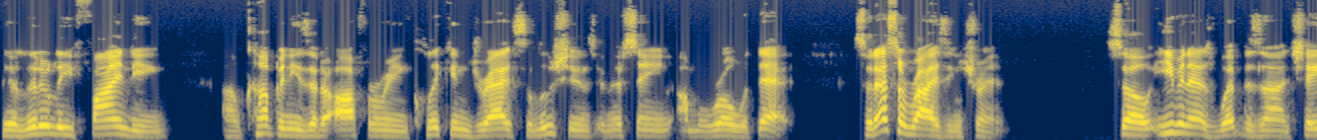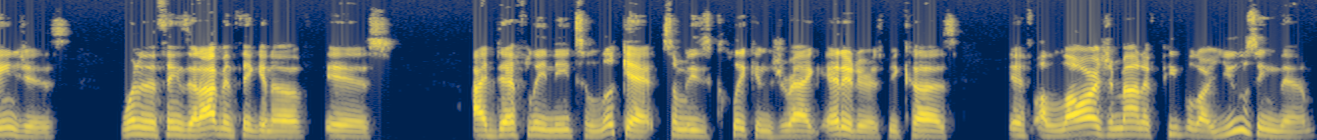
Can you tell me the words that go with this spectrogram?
They're literally finding um, companies that are offering click and drag solutions, and they're saying, I'm gonna roll with that. So that's a rising trend. So even as web design changes, one of the things that I've been thinking of is I definitely need to look at some of these click and drag editors because if a large amount of people are using them,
